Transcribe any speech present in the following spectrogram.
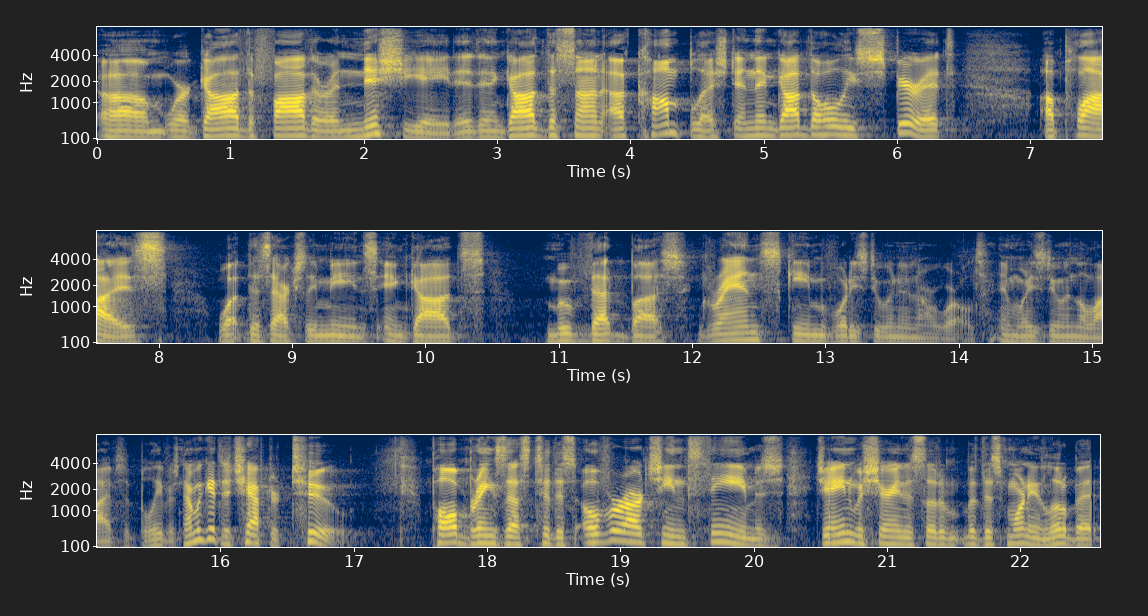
um, where God the Father initiated and God the Son accomplished, and then God the Holy Spirit applies what this actually means in God's move that bus grand scheme of what he's doing in our world and what he's doing in the lives of believers. Now we get to chapter 2. Paul brings us to this overarching theme, as Jane was sharing this, little, this morning a little bit,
